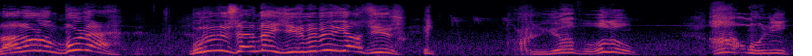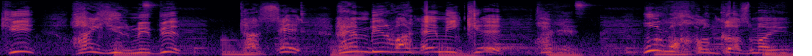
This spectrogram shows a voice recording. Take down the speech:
Lan oğlum bu ne? Bunun üzerinde 21 yazıyor. Rüya bu oğlum. Ha 12, ha 21. Tersi hem bir var hem iki. Hadi vur bakalım kazmayı.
